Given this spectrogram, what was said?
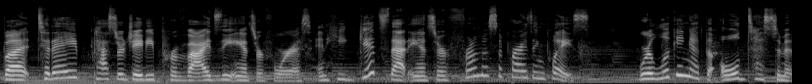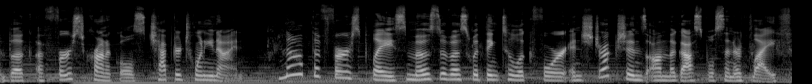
But today, Pastor JD provides the answer for us, and he gets that answer from a surprising place. We're looking at the Old Testament book of First Chronicles, chapter 29 not the first place most of us would think to look for instructions on the gospel centered life.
